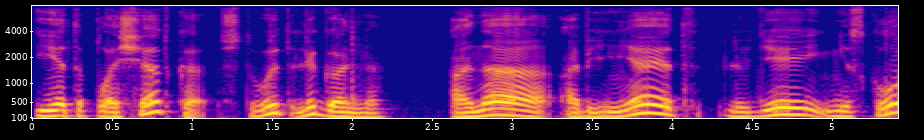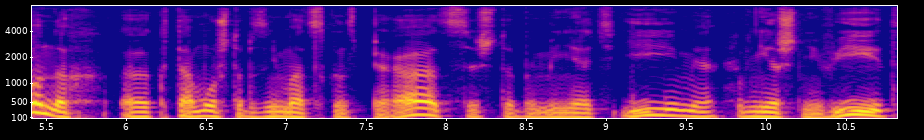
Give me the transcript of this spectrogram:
И эта площадка существует легально она объединяет людей, не склонных э, к тому, чтобы заниматься конспирацией, чтобы менять имя, внешний вид,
